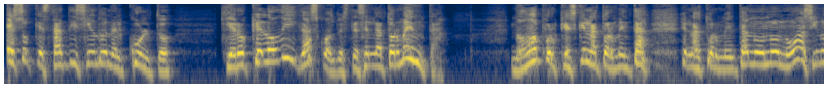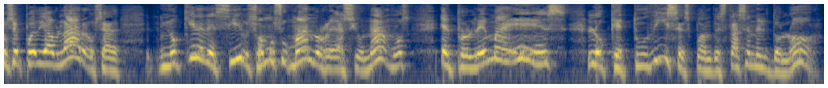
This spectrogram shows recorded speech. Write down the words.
eso que estás diciendo en el culto quiero que lo digas cuando estés en la tormenta. No, porque es que en la tormenta, en la tormenta no, no, no, así no se puede hablar. O sea, no quiere decir, somos humanos, reaccionamos. El problema es lo que tú dices cuando estás en el dolor.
